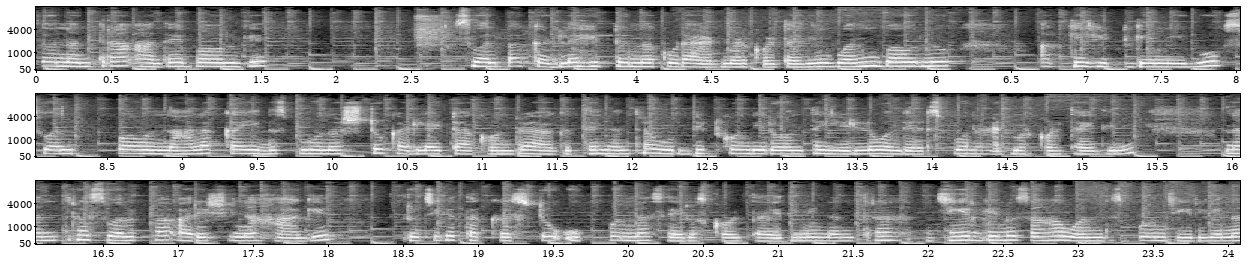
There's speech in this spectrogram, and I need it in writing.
ಸೊ ನಂತರ ಅದೇ ಬೌಲ್ಗೆ ಸ್ವಲ್ಪ ಕಡಲೆ ಹಿಟ್ಟನ್ನು ಕೂಡ ಆ್ಯಡ್ ಮಾಡ್ಕೊಳ್ತಾ ಇದ್ದೀನಿ. ಒಂದು ಬೌಲು ಅಕ್ಕಿ ಹಿಟ್ಟಿಗೆ ನೀವು ಸ್ವಲ್ಪ ಒಂದು ನಾಲ್ಕೈದು ಸ್ಪೂನಷ್ಟು ಕಡಲೆ ಹಿಟ್ಟು ಹಾಕೊಂಡ್ರೆ ಆಗುತ್ತೆ. ನಂತರ ಹುರಿದಿಟ್ಕೊಂಡಿರುವಂಥ ಎಳ್ಳು ಒಂದು ಎರಡು ಸ್ಪೂನ್ ಆ್ಯಡ್ ಮಾಡ್ಕೊಳ್ತಾ ಇದ್ದೀನಿ. ನಂತರ ಸ್ವಲ್ಪ ಅರಿಶಿನ ಹಾಗೆ ರುಚಿಗೆ ತಕ್ಕಷ್ಟು ಉಪ್ಪನ್ನು ಸೇರಿಸ್ಕೊಳ್ತಾ ಇದ್ದೀನಿ. ನಂತರ ಜೀರಿಗೆನೂ ಸಹ ಒಂದು ಸ್ಪೂನ್ ಜೀರಿಗೆನ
